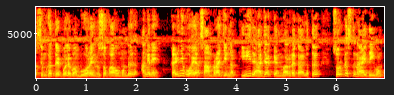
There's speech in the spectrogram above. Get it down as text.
സിംഹത്തെ പോലെ വമ്പു പറയുന്ന സ്വഭാവമുണ്ട്. അങ്ങനെ കഴിഞ്ഞുപോയ സാമ്രാജ്യങ്ങൾ ഈ രാജാക്കന്മാരുടെ കാലത്ത് സ്വർഗസ്ഥനായ ദൈവം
